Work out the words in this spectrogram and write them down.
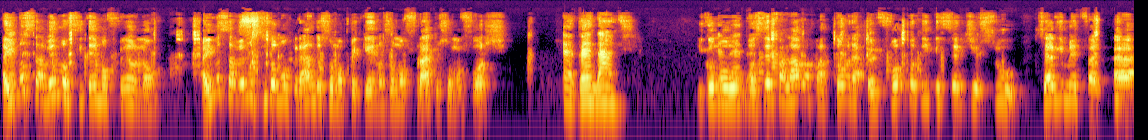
Aí não sabemos se temos fé ou não. Aí não sabemos se somos grandes, somos pequenos, somos fracos, somos fortes. É verdade. E como você falava, pastora, o foco tem que ser Jesus. Se alguém me a,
